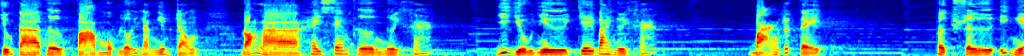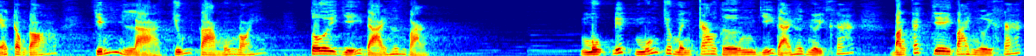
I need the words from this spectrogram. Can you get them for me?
Chúng ta thường phạm một lỗi làm nghiêm trọng, Đó là hay xem thường người khác. Ví dụ như chê bai người khác. Bạn rất tệ. Thực sự ý nghĩa trong đó Chính là chúng ta muốn nói, Tôi vĩ đại hơn bạn. Mục đích muốn cho mình cao thượng vĩ đại hơn người khác Bằng cách chê bai người khác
